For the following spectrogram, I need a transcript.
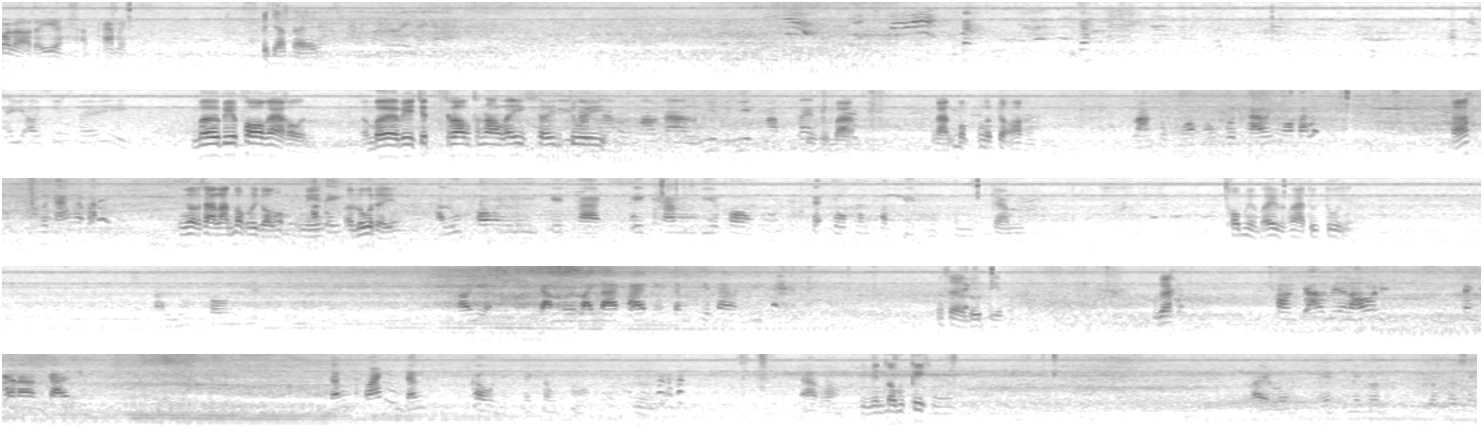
គាត់អត់អីអត់ខាំទេ ប្រចាំដែរ អត់មានអីឲ្យស៊ីទេ មើលវាផងអាកូនមើលវាចិត្ត ឆ្លងថ្នល់អីឃើញជួយ មកតាល្ងាចល្ងាចមកតែ ពិបាកឡានបុកងឹបចុះអស់ ឡានពុកមកមកពើខោមកបាត់ ហ៎ ពើខាងបាត់ ងើបភាសាឡានបុកឬក៏មានលួតអី អាលូផងលឺគេថាគេខំវាផងតាក់ចូលក្នុងទឹកទៀត កម្មធំមានអីវាទូទួយ អាលូកូនហើយនេះចាំមើលឡៃឡាខែនេះដឹងទៀតណាវា nó sẽ lụt tiếp ra ខំចោលវារហូតនេះ ដឹងកាលណាកែដឹងខ្លាញ់ដឹងកូននេះនៅក្នុងពោះ ừ. ណាបង thì miền đông kì ហើយមានមានរត់រត់ទៅសេះ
